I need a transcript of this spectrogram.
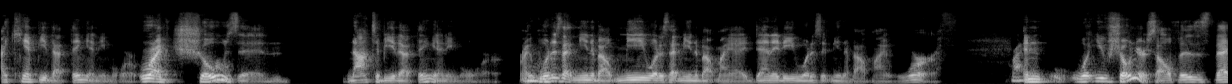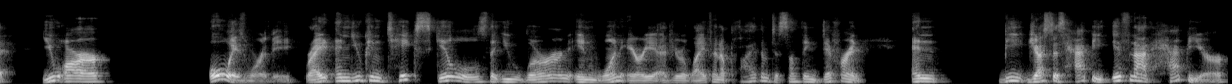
i can't be that thing anymore or i've chosen not to be that thing anymore right? Mm-hmm. What does that mean about me? What does that mean about my identity? What does it mean about my worth? Right. And what you've shown yourself is that you are always worthy, right? And you can take skills that you learn in one area of your life and apply them to something different and be just as happy, if not happier,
